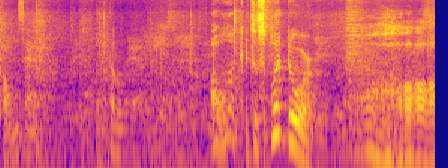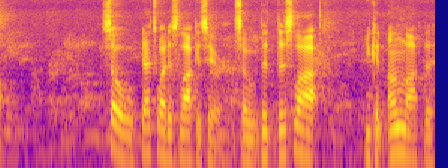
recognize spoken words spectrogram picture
hold on. Oh, look, it's a split door. Oh. So that's why this lock is here. So th- this lock, you can unlock the,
